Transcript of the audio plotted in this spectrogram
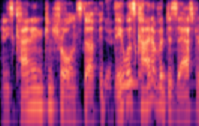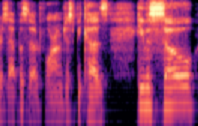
and he's kind of in control and stuff. It, Yeah. it was kind of a disastrous episode for him just because he was so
